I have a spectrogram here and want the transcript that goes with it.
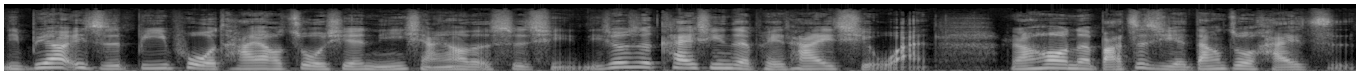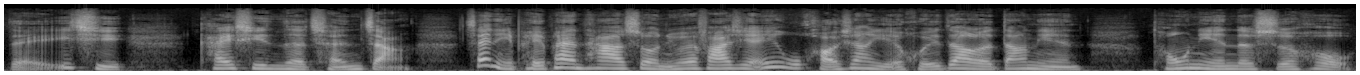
你不要一直逼迫他要做些你想要的事情，你就是开心的陪他一起玩，然后呢，把自己也当做孩子，对，一起。开心的成长，在你陪伴他的时候，你会发现，哎，我好像也回到了当年童年的时候，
